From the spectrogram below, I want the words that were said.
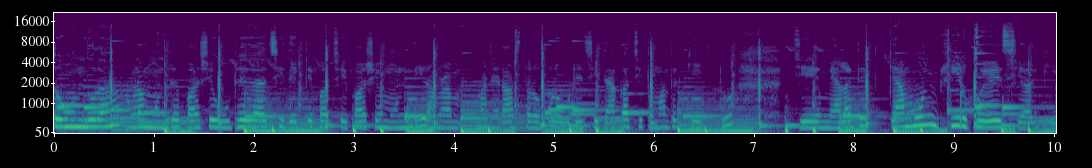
তো বন্ধুরা, আমরা মন্দিরের পাশে উঠে গেছি, দেখতে পাচ্ছি পাশে মন্দির। আমরা মানে রাস্তার ওপরে উঠেছি, দেখাচ্ছি তোমাদেরকে একটু যে মেলাতে কেমন ভিড় হয়েছে আর কি।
